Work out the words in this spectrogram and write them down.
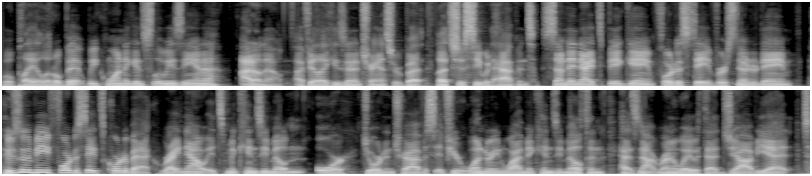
will play a little bit week one against Louisiana. I don't know. I feel like he's going to transfer, but let's just see what happens. Sunday night's big game Florida State versus Notre Dame. Who's going to be Florida State's quarterback? Right now, it's McKenzie Milton or Jordan Travis. If you're wondering why McKenzie Milton has not run away with that job yet, it's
